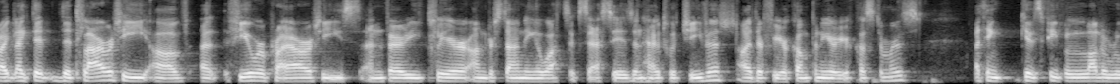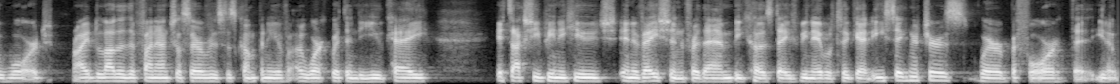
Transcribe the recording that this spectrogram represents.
right? Like the the clarity of uh, fewer priorities and very clear understanding of what success is and how to achieve it, either for your company or your customers I think gives people a lot of reward, right? A lot of the financial services company I work with in the UK, it's actually been a huge innovation for them because they've been able to get e-signatures where before that you know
